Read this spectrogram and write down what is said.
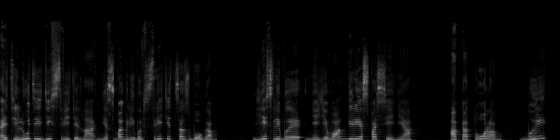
Эти люди действительно не смогли бы встретиться с Богом, если бы не Евангелие спасения, о котором мы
